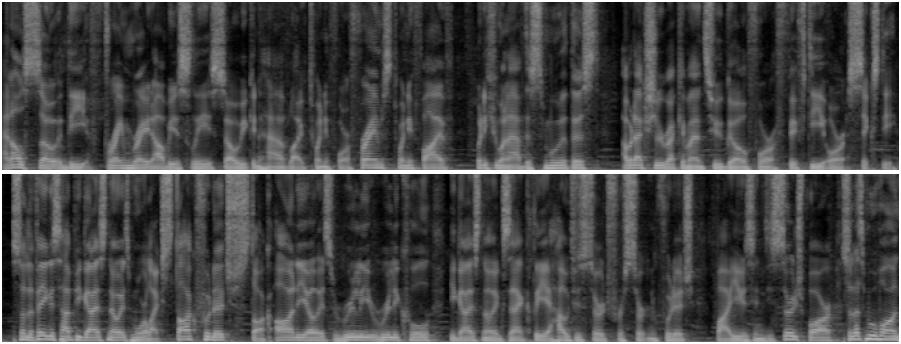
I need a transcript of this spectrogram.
and also the frame rate, obviously. So we can have like 24 frames, 25, but if you want to have the smoothest, I would actually recommend to go for 50 or 60. So the Vegas Hub, you guys know, it's more like stock footage, stock audio. It's really, really cool. You guys know exactly how to search for certain footage by using the search bar. So let's move on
